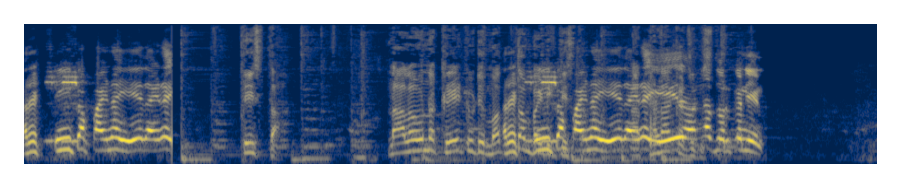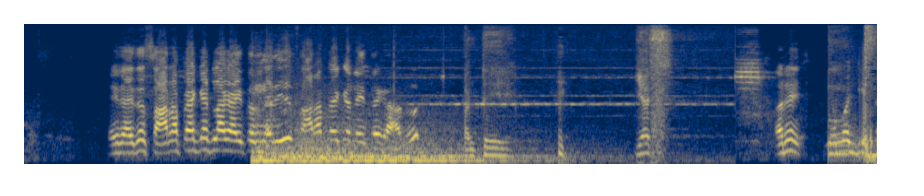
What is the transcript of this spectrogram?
అరే టీ కప్ అయినా ఏదైనా తీస్తా. నాలో ఉన్న క్రియేటివిటీ మొత్తం టీ కప్. అయినా ఏదైనా ఏదైనా. దొరకని ఇదైతే సారా ప్యాకెట్ లాగా అవుతుంది అది సారా ప్యాకెట్ అయితే కాదు. అంటే ఎస్ అరే నిమ్మ గిత్త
